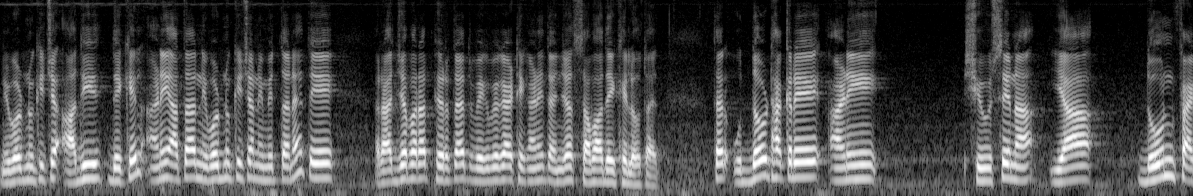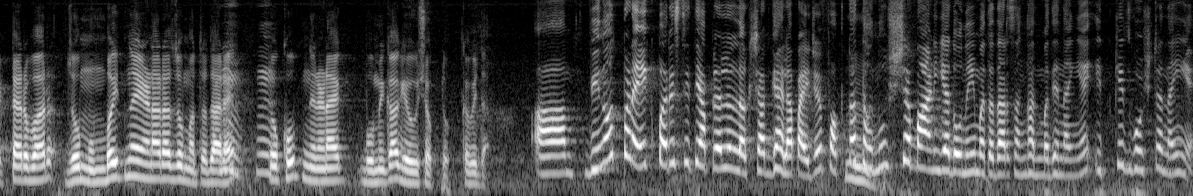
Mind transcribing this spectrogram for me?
निवडणुकीच्या आधी देखील आणि आता निवडणुकीच्या निमित्ताने ते राज्यभरात फिरतायत वेगवेगळ्या ठिकाणी त्यांच्या सभा देखील होत आहेत तर उद्धव ठाकरे आणि शिवसेना या दोन फॅक्टरवर जो मुंबईतनं येणारा जो मतदार आहे तो खूप निर्णायक भूमिका घेऊ शकतो. कविता. विनोद पण एक परिस्थिती आपल्याला लक्षात घ्यायला पाहिजे. फक्त धनुष्यबाण या दोनही मतदारसंघांमध्ये नाहीये इतकीच गोष्ट नाहीये.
